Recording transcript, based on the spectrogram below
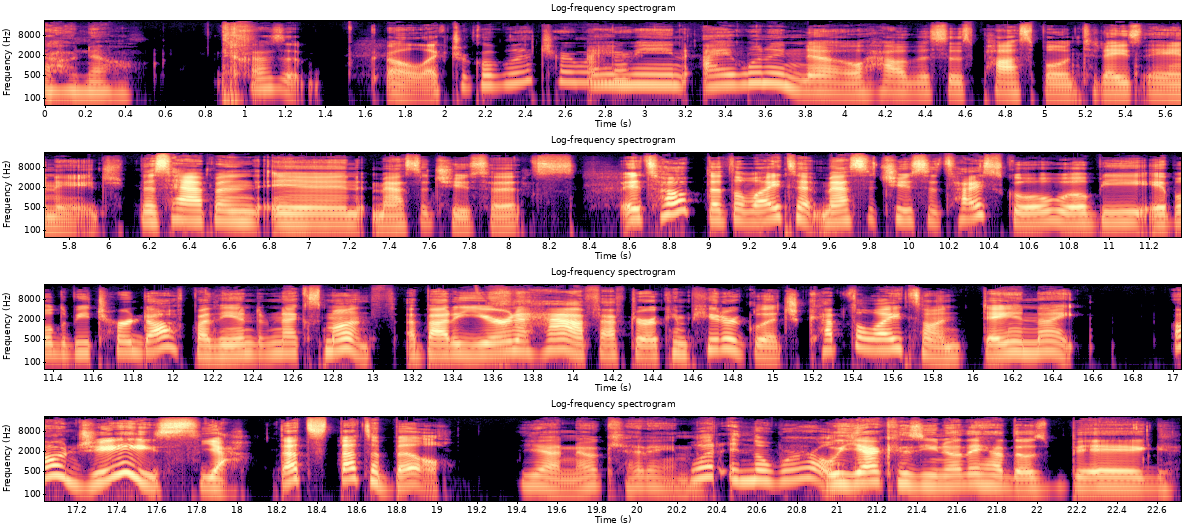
Oh no. That was a electrical glitch, I wonder. I mean, I want to know how this is possible in today's day and age. This happened in Massachusetts. It's hoped that the lights at Massachusetts High School will be able to be turned off by the end of next month, about a year and a half after a computer glitch kept the lights on day and night. Oh, geez. Yeah, that's that's a bill. Yeah, no kidding. What in the world? Well, yeah, because you know they have those big,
